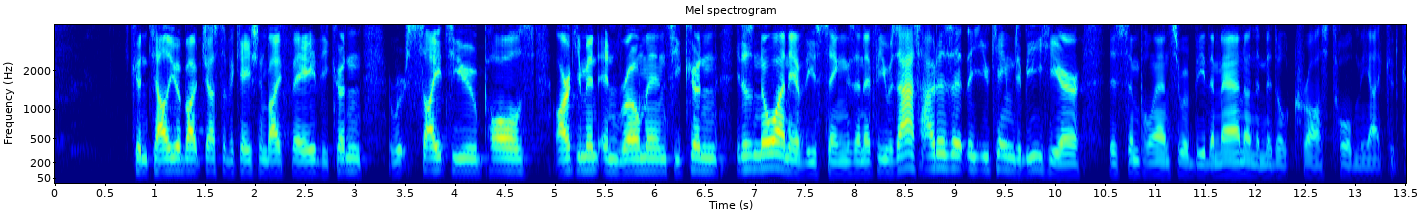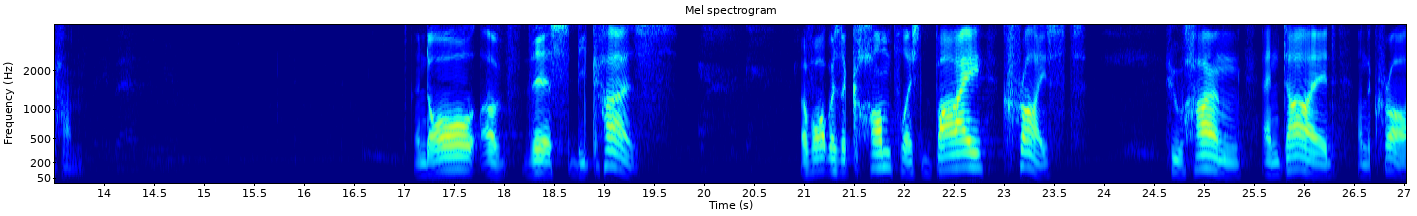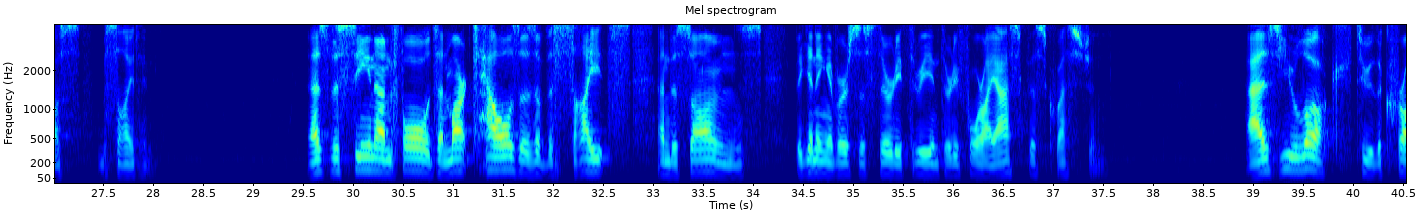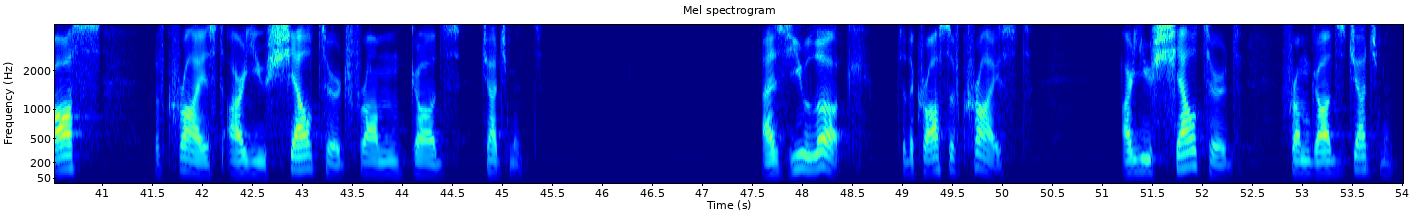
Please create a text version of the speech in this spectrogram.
He couldn't tell you about justification by faith. He couldn't cite to you Paul's argument in Romans. He couldn't, he doesn't know any of these things. And if he was asked, How does it that you came to be here? His simple answer would be, The man on the middle cross told me I could come. And all of this because of what was accomplished by Christ, who hung and died on the cross beside him. As the scene unfolds, and Mark tells us of the sights and the sounds, beginning in verses 33 and 34, I ask this question As you look to the cross of Christ, are you sheltered from God's judgment? As you look to the cross of Christ, are you sheltered from God's judgment?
